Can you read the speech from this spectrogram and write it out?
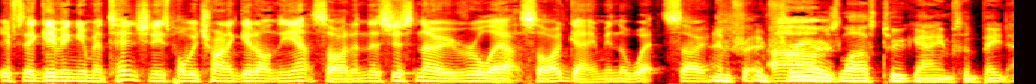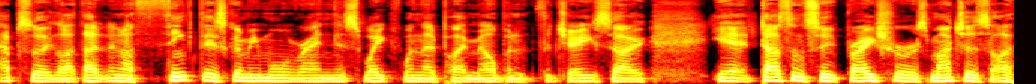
if they're giving him attention, he's probably trying to get on the outside, and there's just no real outside game in the wet. So And, and Um, last two games have been absolutely like that. And I think there's going to be more rain this week when they play Melbourne at the G. So, yeah, it doesn't suit Brayshaw as much as I,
